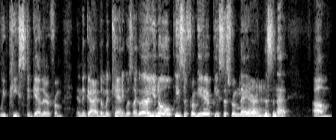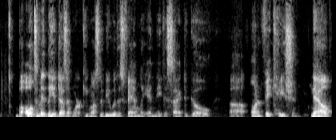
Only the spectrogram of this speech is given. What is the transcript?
we pieced together from, and the guy, the mechanic, was like, oh, you know, pieces from here, pieces from there, and this and that. Um, but ultimately, it doesn't work. He wants to be with his family, and they decide to go uh, on vacation. Now,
